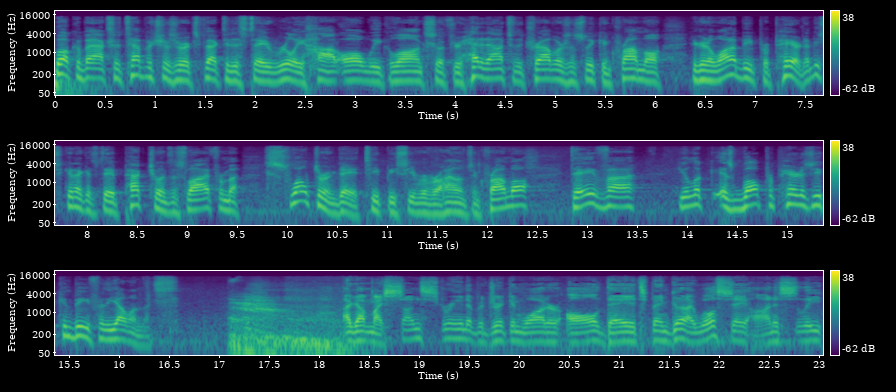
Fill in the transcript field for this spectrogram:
Welcome back. So temperatures are expected to stay really hot all week long. So if you're headed out to the Travelers this week in Cromwell, you're going to want to be prepared. NBC Connecticut's Dave Peck joins us live from a sweltering day at TPC River Highlands in Cromwell. Dave, uh, you look as well prepared as you can be for the elements. I got my sunscreen. I've been drinking water all day. It's been good. I will say, honestly,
